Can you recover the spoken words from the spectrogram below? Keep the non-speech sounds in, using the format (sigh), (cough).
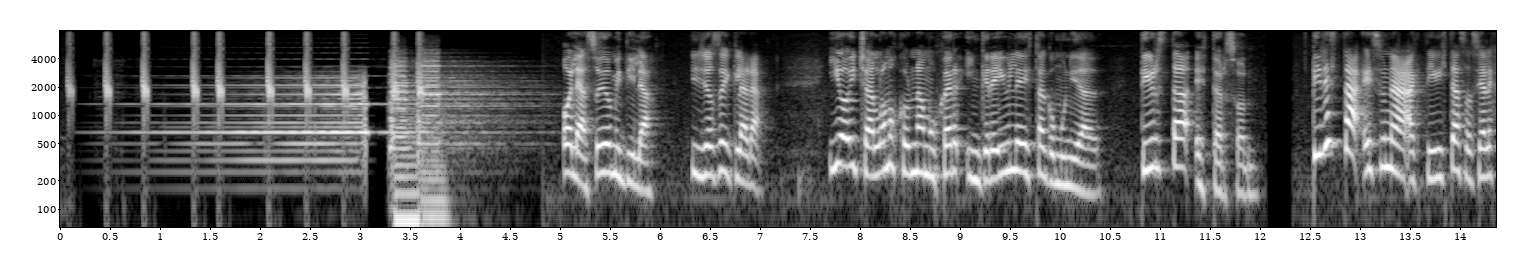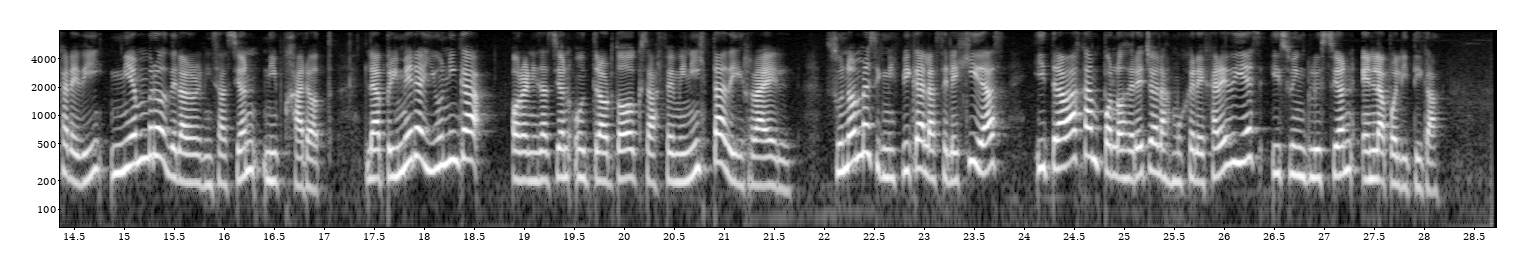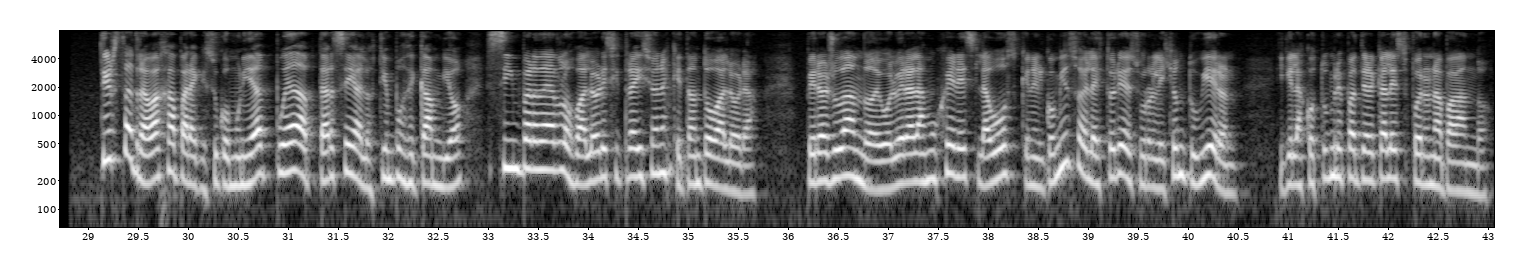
Hola, soy Domitila Y yo soy Clara. y hoy charlamos con una mujer increíble de esta comunidad, Tirsta Esterson. Tirsta es una activista social jaredí, miembro de la organización Nibharot, la primera y única organización ultraortodoxa feminista de Israel. Su nombre significa las elegidas y trabajan por los derechos de las mujeres jaredíes y su inclusión en la política. Tirsa trabaja para que su comunidad pueda adaptarse a los tiempos de cambio sin perder los valores y tradiciones que tanto valora, pero ayudando a devolver a las mujeres la voz que en el comienzo de la historia de su religión tuvieron y que las costumbres patriarcales fueron apagando.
